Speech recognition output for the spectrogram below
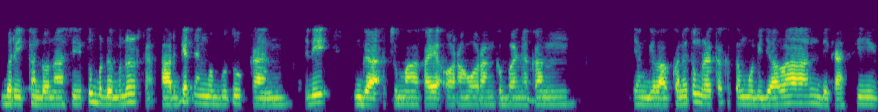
berikan donasi itu benar-benar target yang membutuhkan. Jadi nggak cuma kayak orang-orang kebanyakan yang dilakukan itu mereka ketemu di jalan, dikasih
